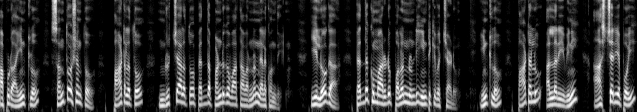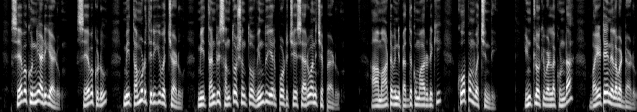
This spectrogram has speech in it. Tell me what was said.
అప్పుడు ఆ ఇంట్లో సంతోషంతో పాటలతో నృత్యాలతో పెద్ద పండుగ వాతావరణం నెలకొంది. ఈలోగా పెద్ద కుమారుడు పొలం నుండి ఇంటికి వచ్చాడు. ఇంట్లో పాటలు అల్లరి విని ఆశ్చర్యపోయి సేవకుణ్ణి అడిగాడు. సేవకుడు మీ తమ్ముడు తిరిగి వచ్చాడు. మీ తండ్రి సంతోషంతో విందు ఏర్పాటు చేశారు అని చెప్పాడు ఆ మాట విని పెద్ద కుమారుడికి కోపం వచ్చింది. ఇంట్లోకి వెళ్ళకుండా బయటే నిలబడ్డాడు.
